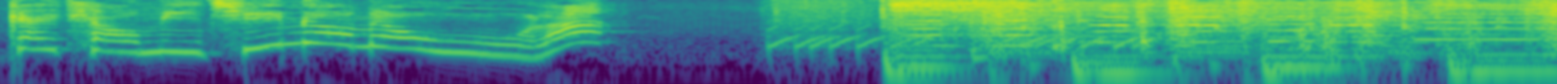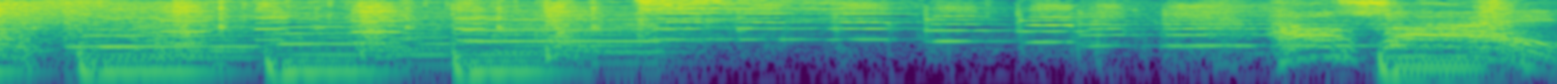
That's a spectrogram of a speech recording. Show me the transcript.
该跳米奇妙妙舞了。好帅！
